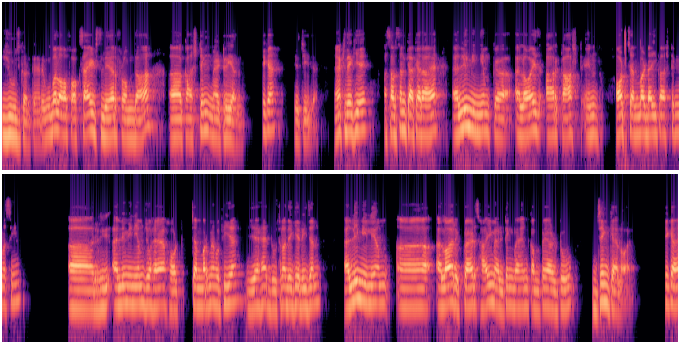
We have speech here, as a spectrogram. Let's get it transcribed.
यूज़ करते हैं। Removal of oxides layer from the casting material ठीक है? ये चीज़ है। नेक्स्ट देखिए असरसन क्या कह रहा है? Aluminium alloys are cast in hot chamber die casting machine aluminium जो है हॉट चैम्बर में होती है। यह है दूसरा देखिए reason aluminium alloy requires high melting than compare to zinc alloy ठीक है?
